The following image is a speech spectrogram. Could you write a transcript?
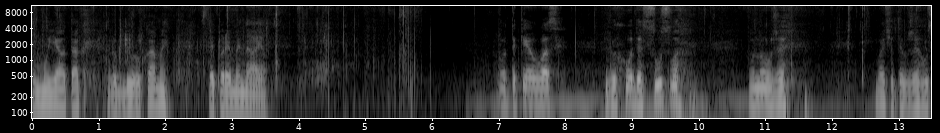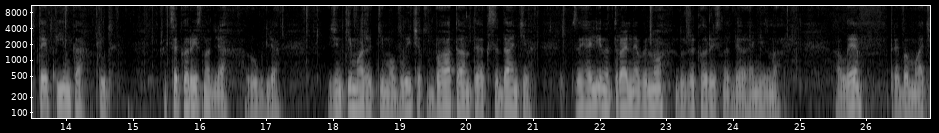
Тому я отак роблю руками, все переминаю. От таке у вас виходить сусло. Воно вже, бачите, вже густе, пінка тут. Це корисно для рук, для жінки мажуть тім обличчя. Тут багато антиоксидантів. Взагалі натуральне вино дуже корисно для організму. Але треба мати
